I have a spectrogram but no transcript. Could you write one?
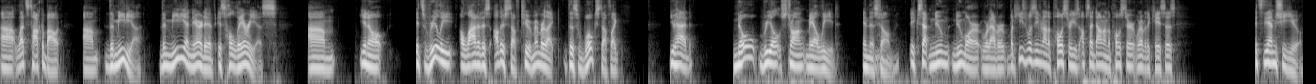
uh, let's talk about um, the media. The media narrative is hilarious. Um, you know, it's really a lot of this other stuff too. Remember, like this woke stuff, like you had no real strong male lead in this film except New Newmore or whatever, but he wasn't even on the poster. He was upside down on the poster, whatever the case is. It's the MCU.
